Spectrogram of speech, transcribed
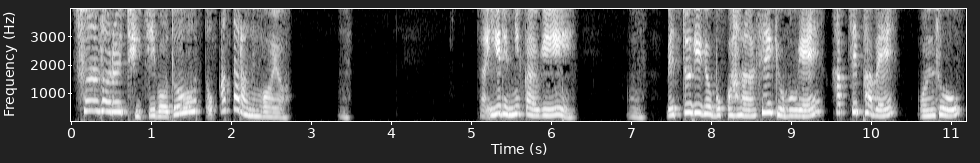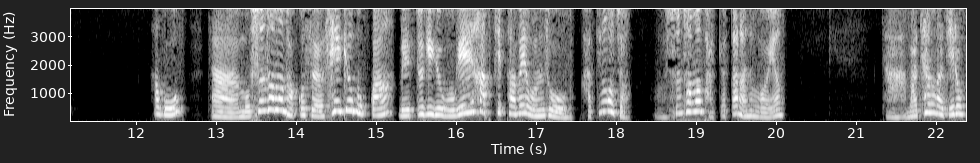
순서를 뒤집어도 똑같다라는 거예요. 음. 자, 이해됩니까? 여기, 어, 메뚜기 교복과 새 교복의 합집합의 원소 하고 자, 뭐 순서만 바꿨어요. 새 교복과 메뚜기 교복의 합집합의 원소 같은 거죠. 어, 순서만 바뀌었다라는 거예요. 자, 마찬가지로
